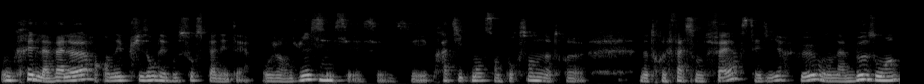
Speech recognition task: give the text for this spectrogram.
on crée de la valeur en épuisant des ressources planétaires. Aujourd'hui, c'est mmh. pratiquement 100% de notre, notre façon de faire, c'est-à-dire qu'on a besoin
